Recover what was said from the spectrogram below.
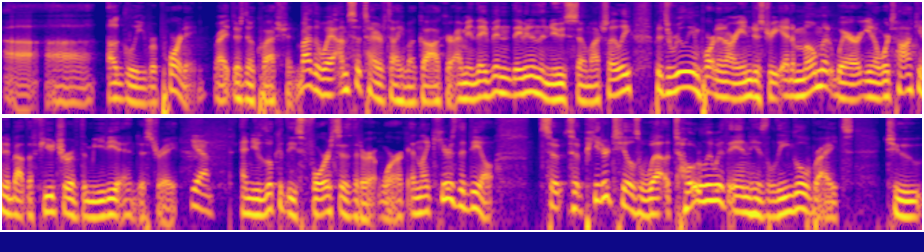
uh, uh, ugly reporting, right? There's no question. By the way, I'm so tired of talking about Gawker. I mean, they've been they've been in the news so much lately, but it's really important in our industry at a moment where you know we're talking about the future of the media industry Yeah. and you look at these forces that are at work and like here's the deal so so peter thiel's well totally within his legal rights to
